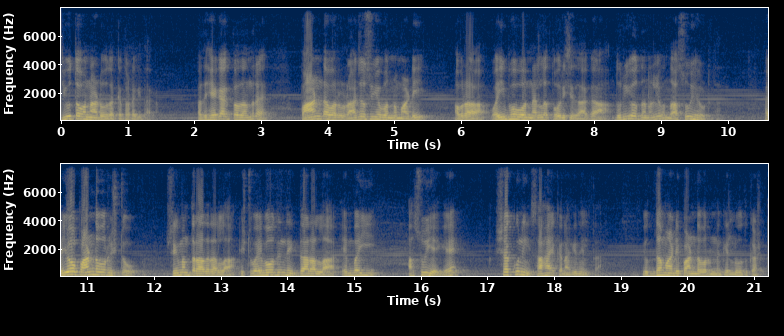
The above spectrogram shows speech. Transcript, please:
ದ್ಯೂತವನ್ನಾಡುವುದಕ್ಕೆ ತೊಡಗಿದಾಗ. ಅದು ಹೇಗಾಗ್ತದಂದರೆ ಪಾಂಡವರು ರಾಜಸೂಯವನ್ನು ಮಾಡಿ ಅವರ ವೈಭವವನ್ನೆಲ್ಲ ತೋರಿಸಿದಾಗ ದುರ್ಯೋಧನಲ್ಲಿ ಒಂದು ಅಸೂಯೆ ಹುಟ್ಟುತ್ತದೆ. ಅಯ್ಯೋ, ಪಾಂಡವರು ಇಷ್ಟು ಶ್ರೀಮಂತರಾದರಲ್ಲ, ಇಷ್ಟು ವೈಭವದಿಂದ ಇದ್ದಾರಲ್ಲ ಎಂಬ ಈ ಅಸೂಯೆಗೆ ಶಕುನಿ ಸಹಾಯಕನಾಗಿ ನಿಲ್ತಾನೆ. ಯುದ್ಧ ಮಾಡಿ ಪಾಂಡವರನ್ನು ಗೆಲ್ಲುವುದು ಕಷ್ಟ.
